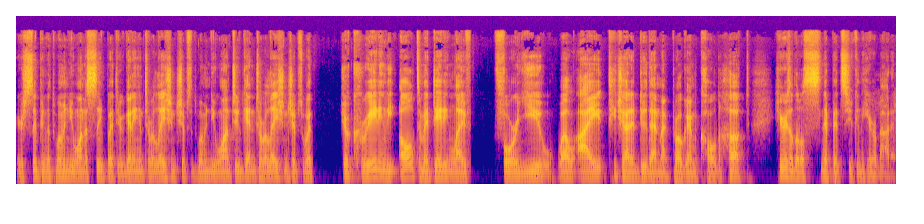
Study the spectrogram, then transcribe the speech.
You're sleeping with women you want to sleep with. You're getting into relationships with women you want to get into relationships with. You're creating the ultimate dating life for you. Well, I teach you how to do that in my program called Hooked. Here's a little snippet so you can hear about it.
